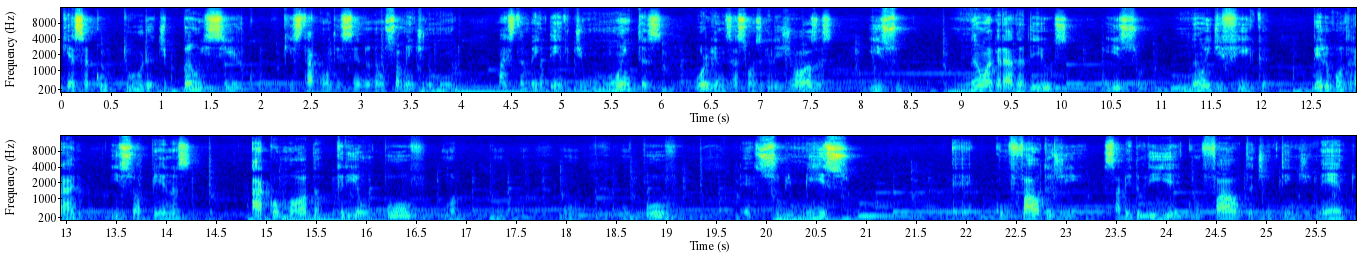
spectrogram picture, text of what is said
que essa cultura de pão e circo que está acontecendo não somente no mundo, mas também dentro de muitas organizações religiosas, isso não agrada a Deus, isso não edifica, pelo contrário, isso apenas acomoda, cria um povo, uma, um, um, povo é, submisso, é, com falta de sabedoria, com falta de entendimento,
